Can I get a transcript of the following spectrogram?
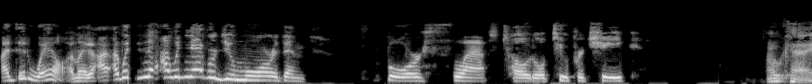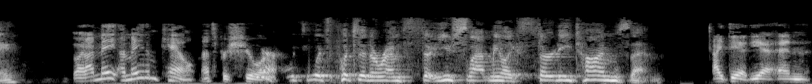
I did wail. I'm like, I, I would, ne- I would never do more than four slaps total, two per cheek. Okay. But I made, I made them count. That's for sure. Which, which puts it around, th- you slapped me like 30 times then. I did, yeah. And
